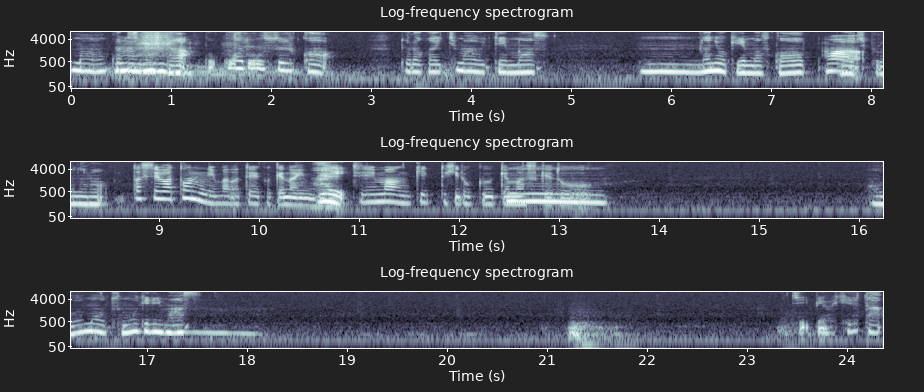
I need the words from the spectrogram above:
まあ、あんこにしました。ここはどうするか。ドラが一枚浮いています。うーん、何を切りますか？まあマーチプロなら。私はトンにまだ手かけないんで、はい1万切って広く受けますけど、あ馬をつもぎります。チーピンを引き入れた。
